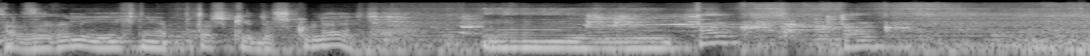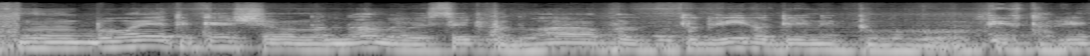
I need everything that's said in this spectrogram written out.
А взагалі їхні пташки дошкуляють? Так, так. Буває таке, що над нами висить по два, по, по дві години, по півтори.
